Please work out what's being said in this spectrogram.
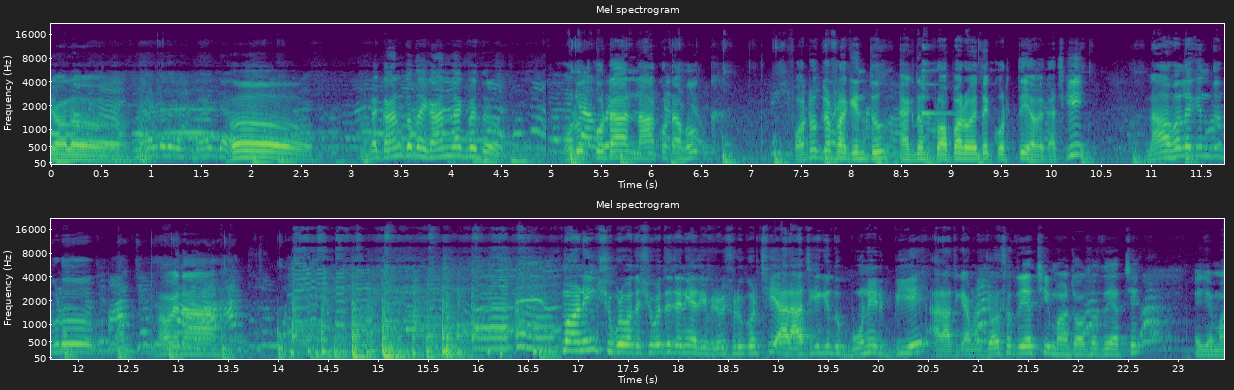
চলো। ও। গান কোথায়? গান লাগবে তো। হলুদ কোটা না কোটা হোক ফটোগ্রাফার কিন্তু একদম প্রপার ওয়েতে করতেই হবে কাজ কি? না হলে কিন্তু গুরু হবে না। মর্নিং সুপ্রভাতে শুভেচ্ছা জানিয়ে আজকে ভিডিও শুরু করছি। আর আজকে কিন্তু বোনের বিয়ে আর আজকে আমরা জল সাথে যাচ্ছি মা জল সাথে যাচ্ছে। এই যে মা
